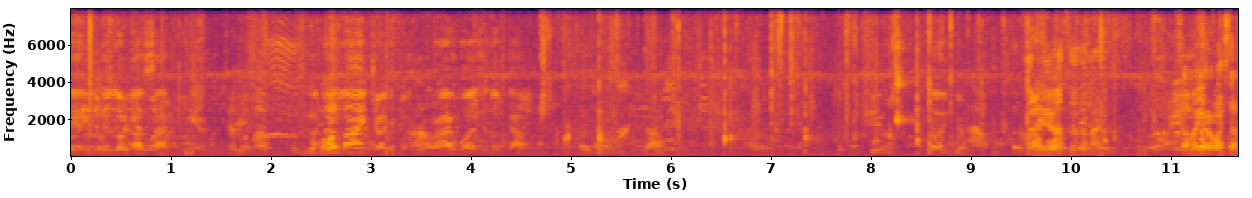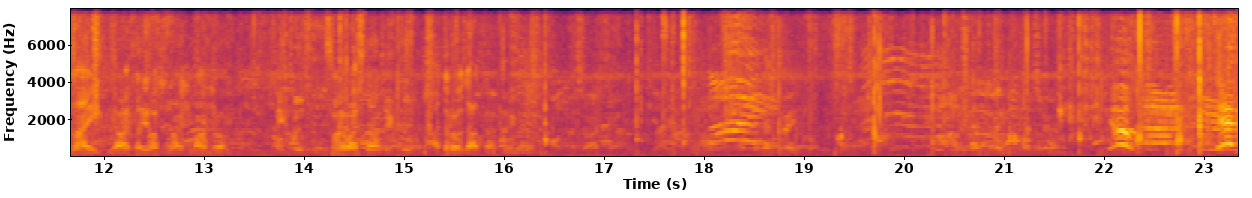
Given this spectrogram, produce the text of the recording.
It's it. It did look outside from here. It was a good On ball? that line, Judge, but from where I was, it looked out. That's all good. Somebody gotta watch that line. Yo, I tell you watch the line. Come on, bro. Take two. Somebody watch that? I thought it was out there. 10-3. 10-3. Yo! Yes!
